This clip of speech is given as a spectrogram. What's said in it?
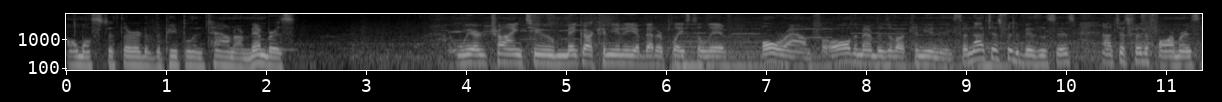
almost a third of the people in town are members. We're trying to make our community a better place to live all around for all the members of our community. So not just for the businesses, not just for the farmers,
